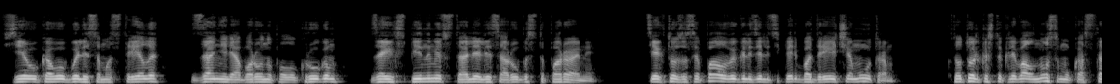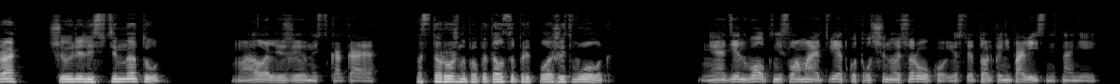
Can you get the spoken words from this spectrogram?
Все, у кого были самострелы, заняли оборону полукругом, за их спинами встали лесорубы с топорами. Те, кто засыпал, выглядели теперь бодрее, чем утром. Кто только что клевал носом у костра, щурились в темноту. «Мало ли живность какая!» — осторожно попытался предположить волок. «Ни один волк не сломает ветку толщиной с руку, если только не повиснет на ней.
